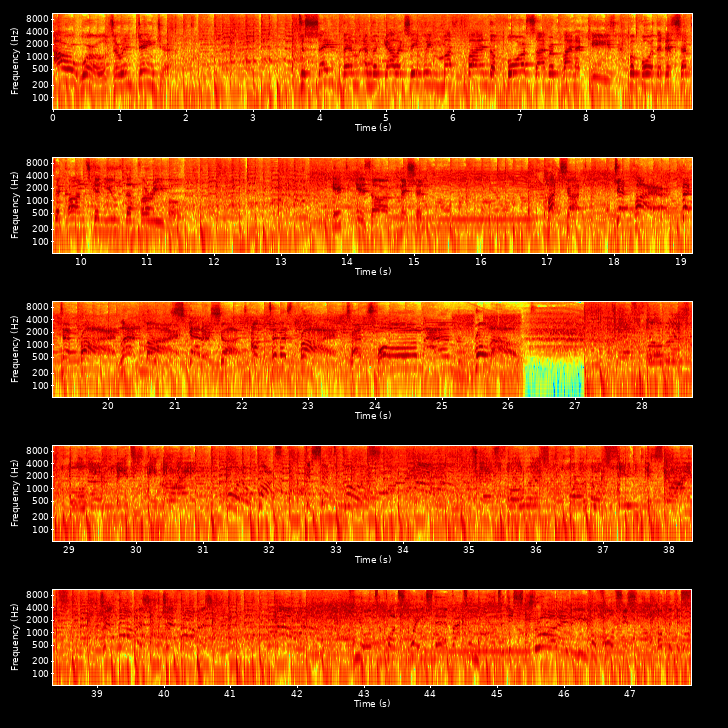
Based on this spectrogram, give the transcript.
Our worlds are in danger. To save them and the galaxy, we must find the four cyber planet keys before the Decepticons can use them for evil. It is our mission. Hotshot, Jetfire, Vector Prime, Landmine, Scattershot, Optimus Prime, Transform and roll out. The Autobots wage their battle to destroy the evil forces of the!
